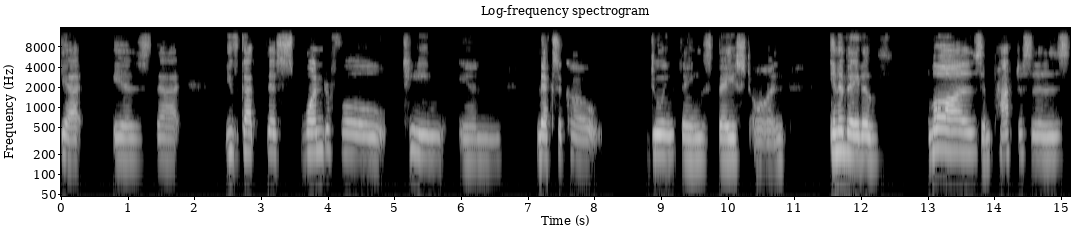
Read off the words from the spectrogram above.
get is that you've got this wonderful team in Mexico doing things based on innovative laws and practices.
